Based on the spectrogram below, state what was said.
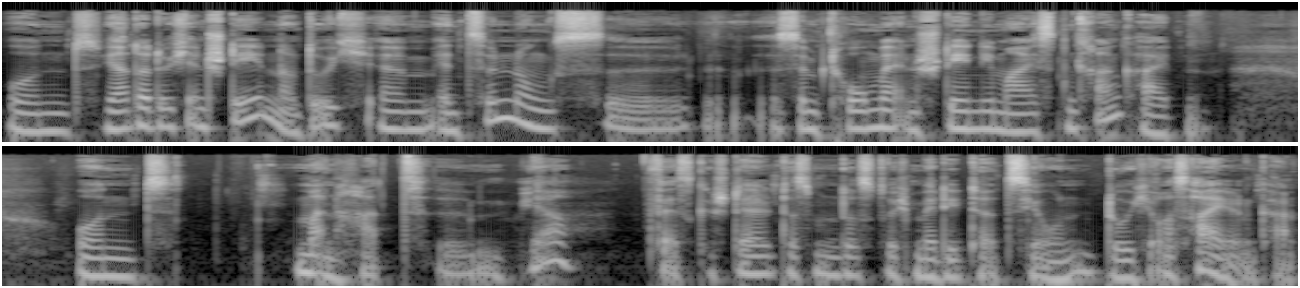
Und ja, dadurch entstehen und durch ähm, Entzündungssymptome entstehen die meisten Krankheiten. Und man hat ähm, ja festgestellt, dass man das durch Meditation durchaus heilen kann.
